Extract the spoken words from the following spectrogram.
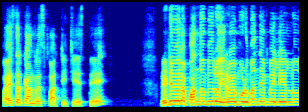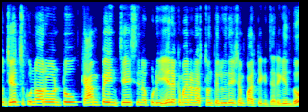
వైఎస్ఆర్ కాంగ్రెస్ పార్టీ చేస్తే రెండు వేల పంతొమ్మిదిలో ఇరవై మూడు మంది ఎమ్మెల్యేలను చేర్చుకున్నారు అంటూ క్యాంపెయిన్ చేసినప్పుడు ఏ రకమైన నష్టం తెలుగుదేశం పార్టీకి జరిగిందో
